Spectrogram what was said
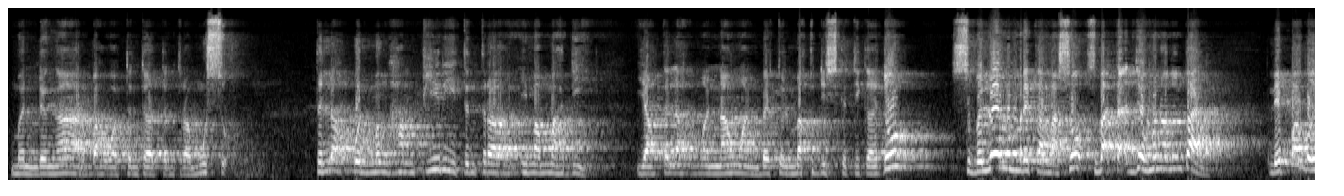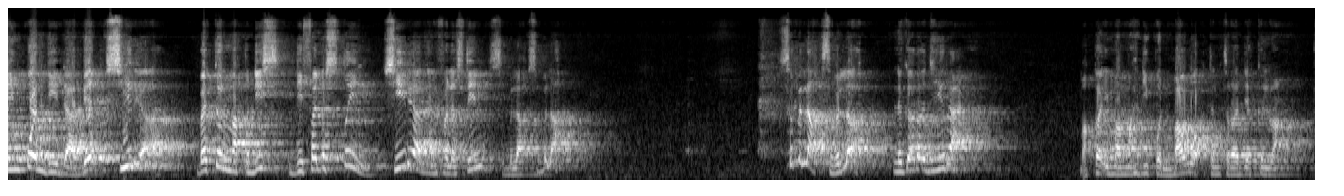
mendengar bahawa tentera-tentera musuh telah pun menghampiri tentera Imam Mahdi yang telah menawan Baitul Maqdis ketika itu sebelum mereka masuk. Sebab tak jauh mana tuan-tuan. Mereka berhimpun di Dabiq, Syria. Baitul Maqdis di Palestin. Syria dan Palestin sebelah-sebelah. Sebelah-sebelah negara jiran. Maka Imam Mahdi pun bawa tentera dia keluar.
